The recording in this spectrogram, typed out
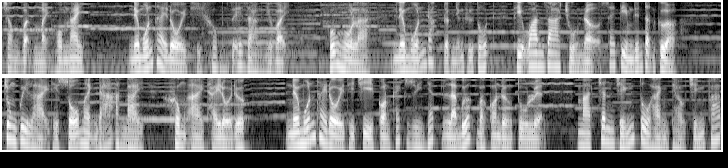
trong vận mệnh hôm nay. Nếu muốn thay đổi thì không dễ dàng như vậy. Huống hồ là nếu muốn đắc được những thứ tốt thì oan gia chủ nợ sẽ tìm đến tận cửa. Chung quy lại thì số mệnh đã ăn bài, không ai thay đổi được. Nếu muốn thay đổi thì chỉ còn cách duy nhất là bước vào con đường tu luyện mà chân chính tu hành theo chính pháp.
